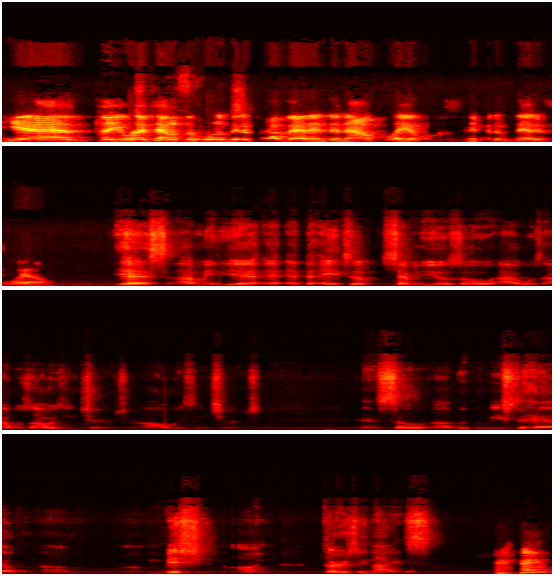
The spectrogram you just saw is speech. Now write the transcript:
Yes. So you want to tell us a little bit about that, and then I'll play a little snippet of that as well. Yes, I mean, yeah. At, the age of seven years old, I was I was always in church, always in church, and so uh, we, we, used to have um, mission on Thursday nights, mm-hmm.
